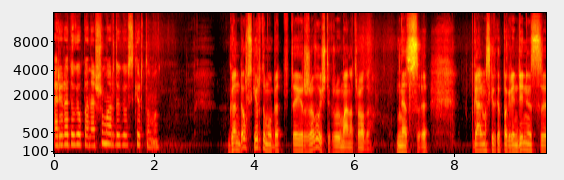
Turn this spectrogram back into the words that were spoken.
Ar yra daugiau panašumo ar daugiau skirtumų? gan daug skirtumų, bet tai ir žavu iš tikrųjų, man atrodo. Nes e, galima sakyti, kad pagrindinis e,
